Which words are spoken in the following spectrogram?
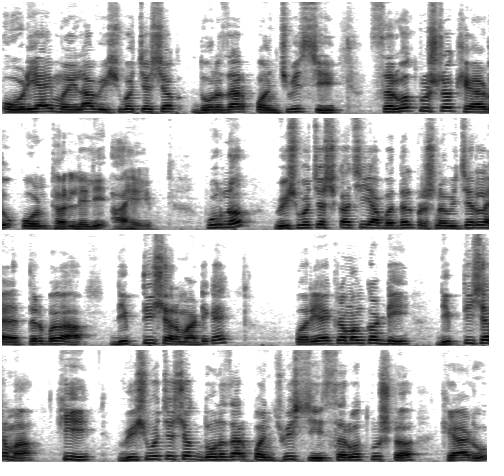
ओडीआय महिला विश्वचषक दोन हजार पंचवीसची सर्वोत्कृष्ट खेळाडू कोण ठरलेली आहे? पूर्ण विश्वचषकाची याबद्दल प्रश्न विचारला आहे तर बघा दीप्ती शर्मा ठीक आहे? पर्याय क्रमांक डी दीप्ती शर्मा ही विश्वचषक दोन हजार पंचवीसची सर्वोत्कृष्ट खेळाडू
